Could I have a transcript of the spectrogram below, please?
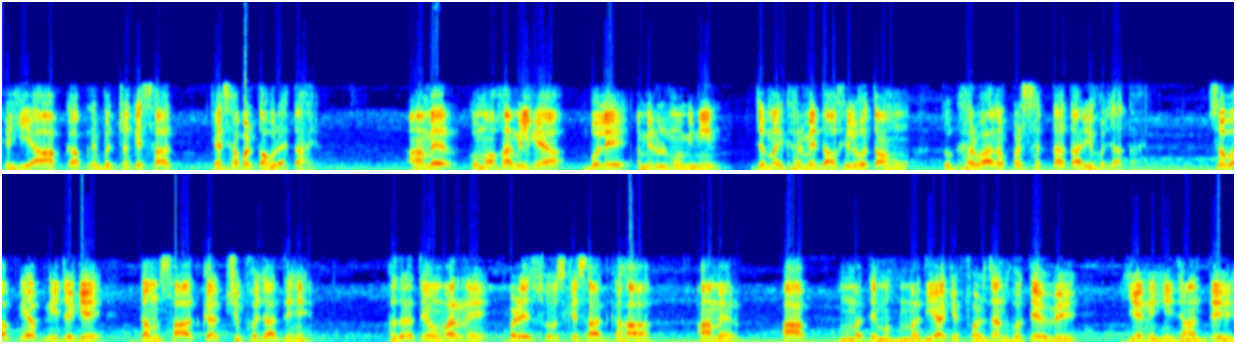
کہیے آپ کا اپنے بچوں کے ساتھ کیسا برتاؤ رہتا ہے؟ عامر کو موقع مل گیا، بولے، امیر المومنین، جب میں گھر میں داخل ہوتا ہوں تو گھر والوں پر سکتا تاری ہو جاتا ہے۔ سب اپنی اپنی جگہ دم ساتھ کر چپ ہو جاتے ہیں۔ حضرت عمر نے بڑے سوچ کے ساتھ کہا، عامر، آپ امت محمدیہ کے فرزند ہوتے ہوئے یہ نہیں جانتے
